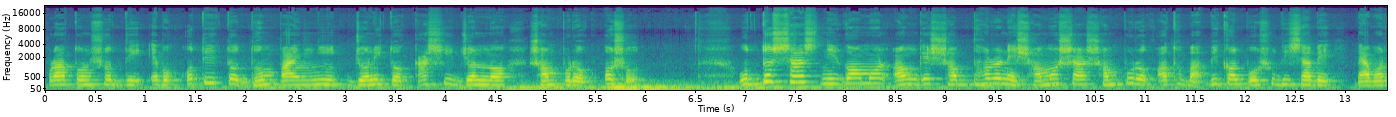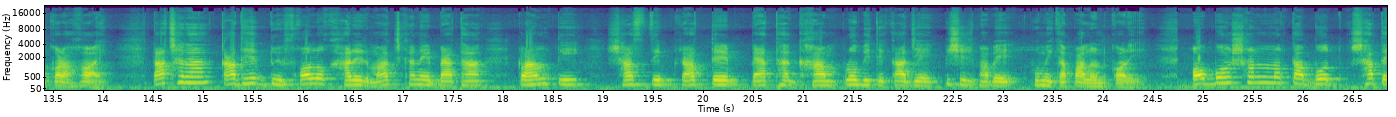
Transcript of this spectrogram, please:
পুরাতন সর্দি এবং অতিরিক্ত ধূমপানি জনিত কাশির জন্য সম্পূরক ওষুধ। উদ্ধশ্বাস নির্গমন অঙ্গের সব ধরনের সমস্যার সম্পূরক অথবা বিকল্প ওষুধ হিসাবে ব্যবহার করা হয়। তাছাড়া কাঁধের দুই ফলক হাড়ের মাঝখানে ব্যথা, ক্লান্তি, শাস্তি রাত্রে ব্যথা, ঘাম প্রভৃতি কাজে বিশেষভাবে ভূমিকা পালন করে। অবসন্নতা বোধ সাথে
